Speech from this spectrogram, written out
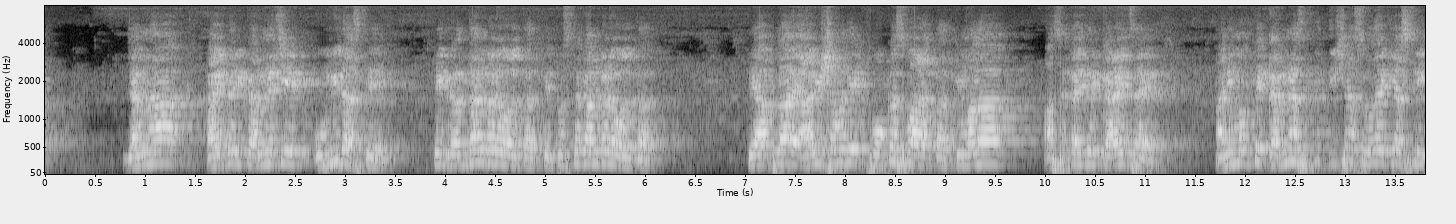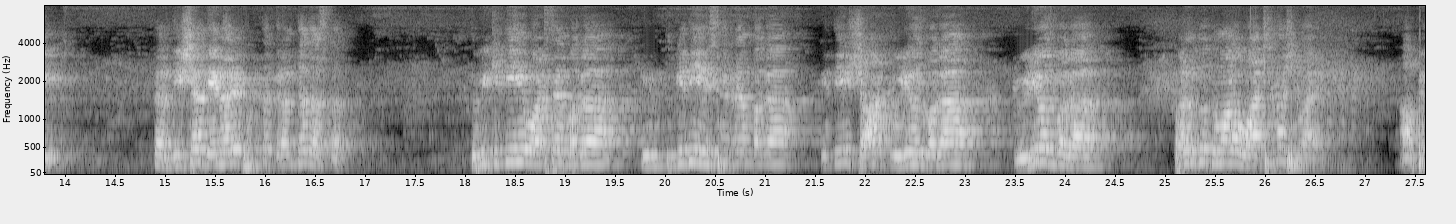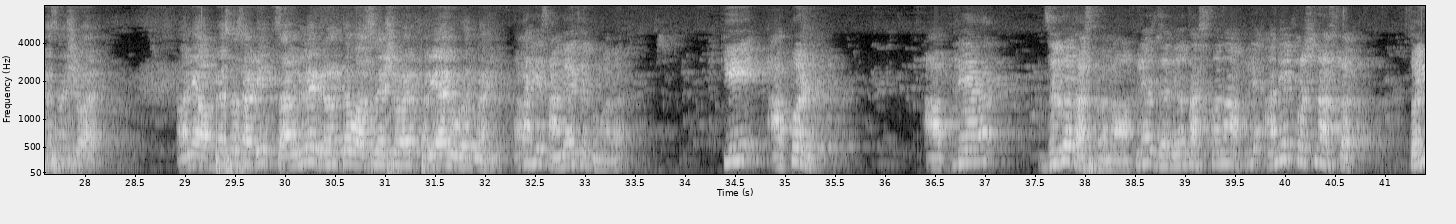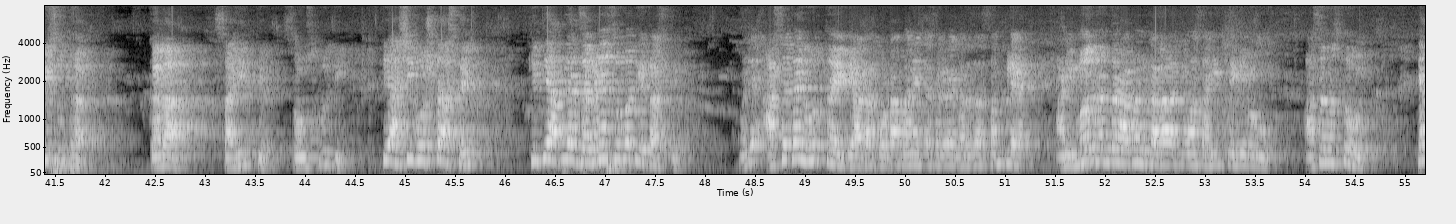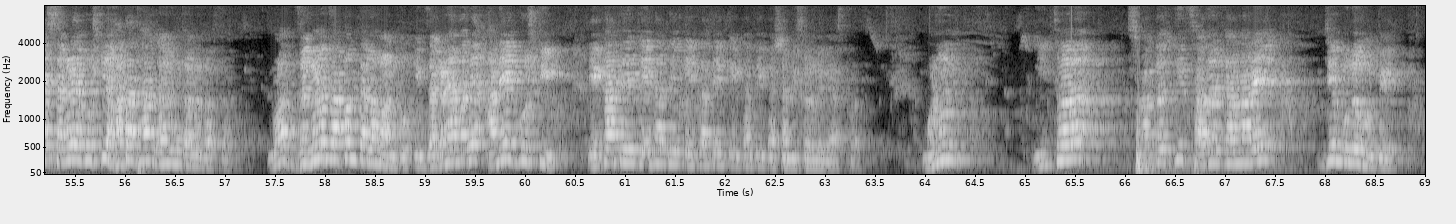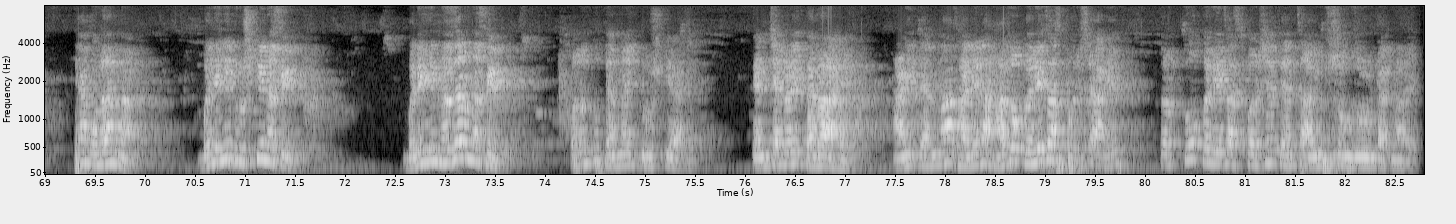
ज्यांना काहीतरी करण्याची एक उमेद असते ते ग्रंथांकडे वळतात ते पुस्तकांकडे वळतात ते आपल्या आयुष्यामध्ये एक फोकस बाळगतात की मला असं काहीतरी करायचं आहे. आणि मग ते करण्यासाठी दिशा शोधायची असली तर दिशा देणारे फक्त ग्रंथच असतात. तुम्ही कितीही व्हॉट्सॲप बघा किती इंस्टाग्राम बघा किती शॉर्ट व्हिडिओज बघा व्हिडिओज बघा परंतु तुम्हाला वाचनाशिवाय अभ्यासाशिवाय आणि अभ्यासासाठी चांगले ग्रंथ वाचल्याशिवाय पर्याय उरत नाही. मला हे सांगायचं आहे तुम्हाला की आपण आपल्या जगत असताना आपल्या जगत असताना आपले अनेक प्रश्न असतात तरीसुद्धा कला साहित्य संस्कृती ही अशी गोष्ट असते की ती आपल्या जगण्यासोबत येत असते. म्हणजे असं काही होत नाही की आता पोटा पाण्याच्या सगळ्या गरजा संपल्या आणि मग नंतर आपण कला किंवा साहित्य हे बघू. असं नसतं होत. ह्या सगळ्या गोष्टी हातात हात घालून चालत असतात. मुळात जगणंच आपण त्याला मानतो की जगण्यामध्ये अनेक गोष्टी एकात एक एकात एक एकात एक एकात एक अशा मिसळलेल्या असतात. म्हणून इथं स्वागतगीत सादर करणारे जे मुलं होते त्या मुलांना भलेही दृष्टी नसेल भलेही नजर नसेल परंतु त्यांना एक दृष्टी आहे. त्यांच्याकडे कला आहे. आणि त्यांना झालेला हा जो कलेचा स्पर्श आहे तर तो कलेचा स्पर्श त्यांचं आयुष्य उजळून टाकणार आहे.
